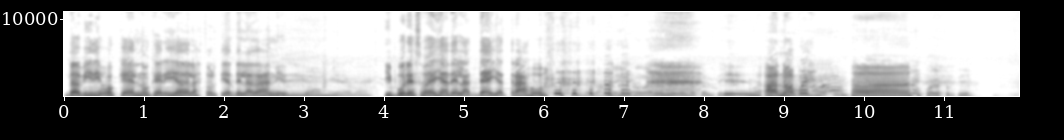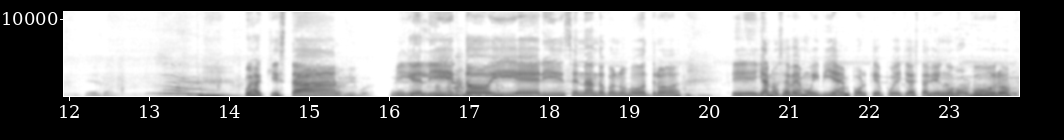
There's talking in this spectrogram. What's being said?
David dijo que él no quería de las tortillas de la Dani. Y por eso ella de las de ella trajo. ah, no, pues. Ah, ¿Cuál es tortilla? pues aquí está Miguelito y Eri cenando con nosotros. Eh, ya no se ve muy bien porque pues ya está bien oscuro.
